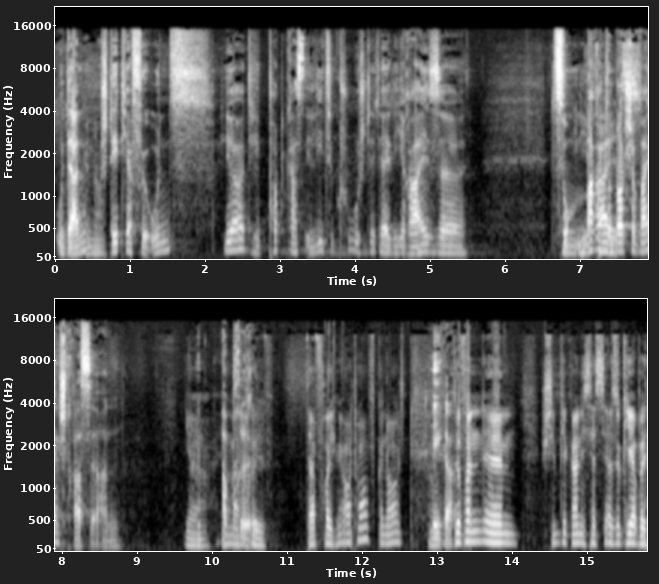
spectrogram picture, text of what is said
Und dann Genau. steht ja für uns hier, die Podcast Elite Crew, steht ja die Reise zum die Marathon Pfalz. Deutsche Weinstraße an. Ja, Im im, April. April. Da freue ich mich auch drauf, genau. Mega. Insofern ähm, stimmt ja gar nicht, dass, also okay, aber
